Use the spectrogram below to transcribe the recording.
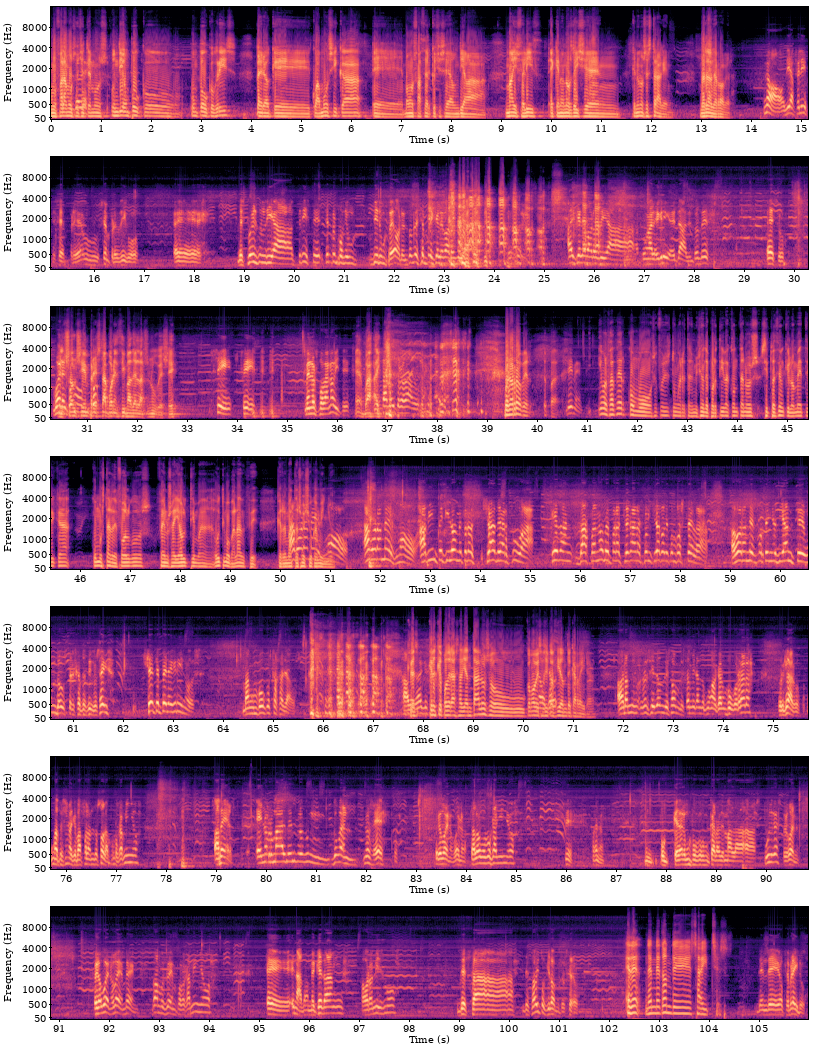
Como falamos, hoxe eh. temos un día un pouco un pouco gris, pero que coa música eh, vamos facer que hoxe sea un día máis feliz e que non nos deixen que non nos estraguen. Verdade Robert? No, o día feliz é sempre eu sempre o digo. Eh, despois dun día triste sempre pode un, vir un peor entonces sempre hai que levar o día hai que levar o día con alegría e tal entonces eso. Bueno, el sol como, siempre como... está por encima de las nubes eh? Sí, sí. Menos pola noite. Eh, vai. Está no outro lado. bueno, Robert, opa, Dime. imos facer como se foseste unha retransmisión deportiva, contanos situación kilométrica, como estás de folgos, fainos aí a última, a último balance que rematas hoxe o camiño. Agora mesmo, a 20 km xa de Arzúa, quedan 19 para chegar a Santiago de Compostela. Agora mesmo teño diante un, 2, 3, 4, 5, 6, sete peregrinos. Van un pouco escajallados. crees, que... crees que poderás adiantalos ou como ves no, a situación xa... de carreira? Ahora mismo non sei onde son, me están mirando con unha cara un pouco rara, porque claro, unha persona que va falando sola polo camiño, a ver, é normal dentro dun, dunha, non sei, pero bueno, bueno, hasta logo boca niño, sí, bueno, quedaron un pouco con cara de malas pulgas, pero bueno, Pero bueno, ben, ben, vamos ben polo camiño. E, eh, e nada, me quedan ahora mismo deza, 18 kilómetros, creo. E de, dende onde saiches? Dende o febreiro.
